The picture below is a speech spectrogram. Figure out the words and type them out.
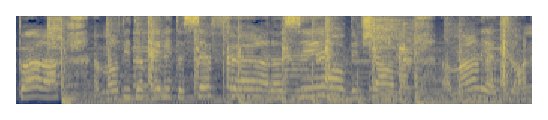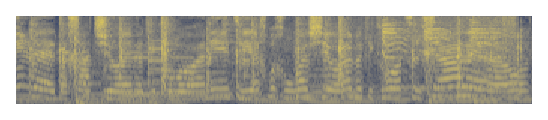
כפרה, אמרתי תביא לי את הספר, הנזיר רובין שרמה. אמר לי את לא נראית אחת שאוהבת לקרוא, אני איתי איך בחורה שאוהבת לקרוא צריכה להיראות.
